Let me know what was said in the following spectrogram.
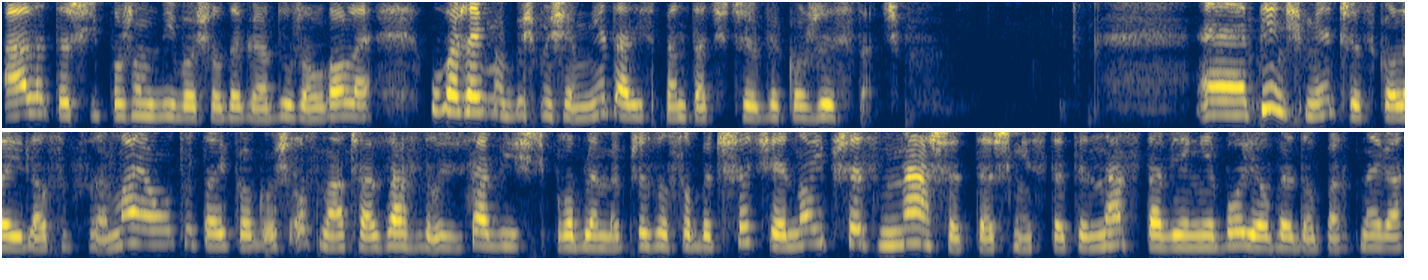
ale też i porządliwość odegra dużą rolę. Uważajmy, byśmy się nie dali spętać czy wykorzystać. E, Pięć mieczy z kolei dla osób, które mają tutaj kogoś oznacza zazdrość, zawiść, problemy przez osoby trzecie, no i przez nasze też niestety nastawienie bojowe do partnera,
